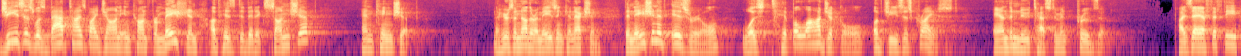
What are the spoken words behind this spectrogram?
Jesus was baptized by John in confirmation of his Davidic sonship and kingship. Now, here's another amazing connection. The nation of Israel was typological of Jesus Christ, and the New Testament proves it. Isaiah 50,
